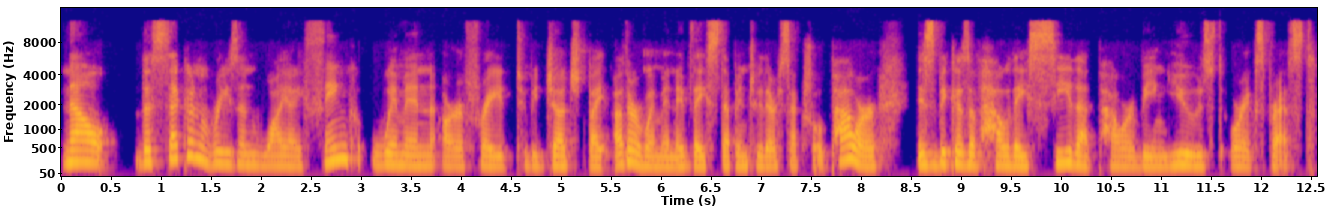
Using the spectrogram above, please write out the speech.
Now, the second reason why I think women are afraid to be judged by other women if they step into their sexual power is because of how they see that power being used or expressed.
